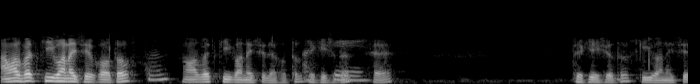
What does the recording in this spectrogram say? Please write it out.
আমার ভাই কি বানাইছে কত আমার ভাই কি বানাইছে দেখো তো তো আজকে- হ্যাঁ। দেখিস তো কি বানাইছে?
